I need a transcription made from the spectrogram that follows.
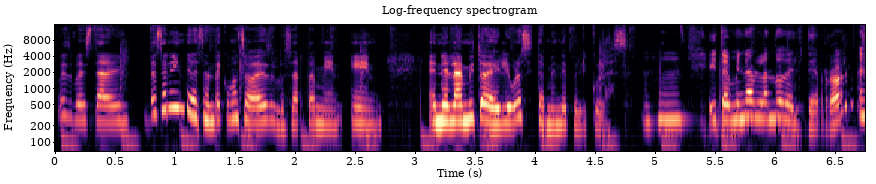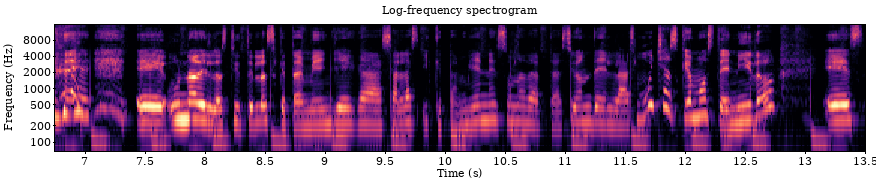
pues va a estar va a estar interesante cómo se va a desglosar también en, en el ámbito de libros y también de películas. Y también hablando del terror, eh, uno de los títulos que también llega a salas y que también es una adaptación de las muchas que hemos tenido es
